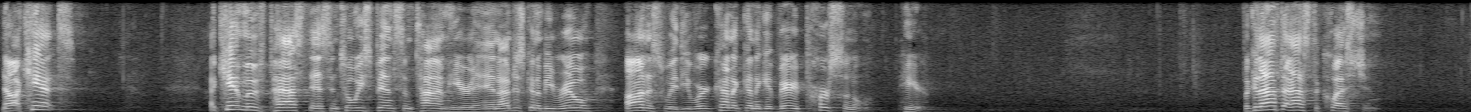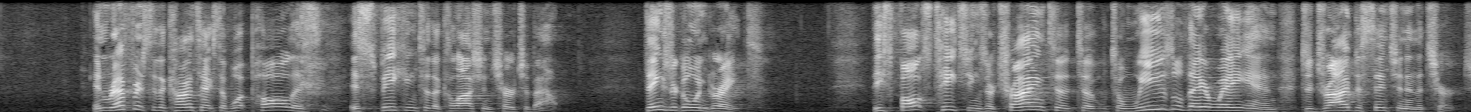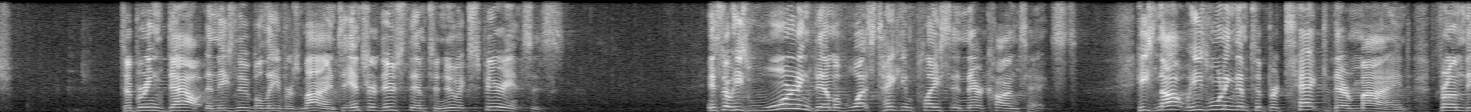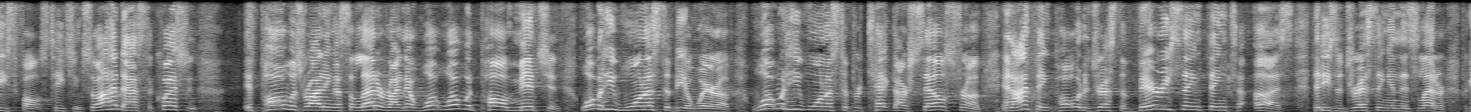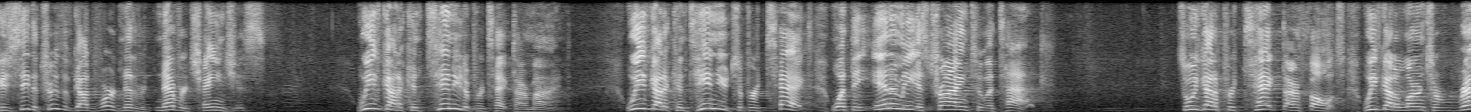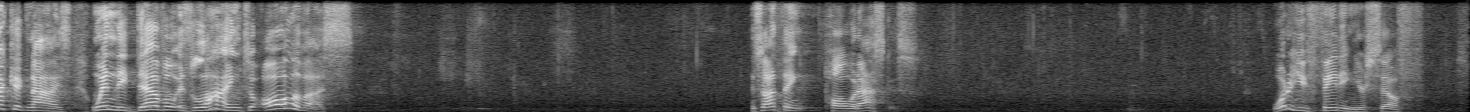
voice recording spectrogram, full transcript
Now, I can't I can't move past this until we spend some time here, and I'm just going to be real honest with you. We're kind of going to get very personal here. Because I have to ask the question in reference to the context of what Paul is, is speaking to the Colossian church about. Things are going great. These false teachings are trying to, to, to weasel their way in to drive dissension in the church to bring doubt in these new believers' mind, to introduce them to new experiences. And so he's warning them of what's taking place in their context. He's not he's wanting them to protect their mind from these false teachings. So I had to ask the question, if Paul was writing us a letter right now, what, what would Paul mention? What would he want us to be aware of? What would he want us to protect ourselves from? And I think Paul would address the very same thing to us that he's addressing in this letter. Because you see, the truth of God's word never, never changes. We've got to continue to protect our mind. We've got to continue to protect what the enemy is trying to attack. So we've got to protect our thoughts. We've got to learn to recognize when the devil is lying to all of us. And so I think Paul would ask us What are you feeding yourself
